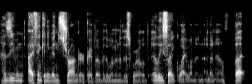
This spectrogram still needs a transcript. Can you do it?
has even, I think, an even stronger grip over the women of this world. At least like white women. I don't know. But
